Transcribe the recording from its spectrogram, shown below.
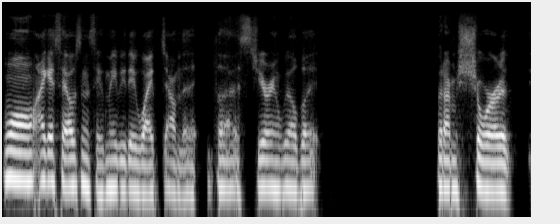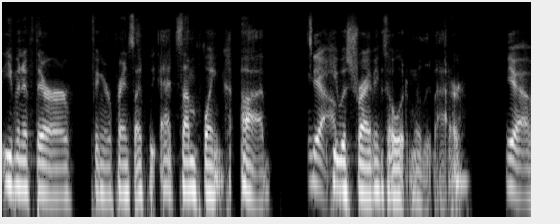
well, I guess I was gonna say maybe they wiped down the the steering wheel, but but I'm sure even if there are fingerprints, like at some point uh Yeah, he was driving, so it wouldn't really matter. yeah.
